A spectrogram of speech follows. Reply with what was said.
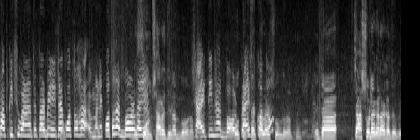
সবকিছু বানাতে পারবেন। এটা কত মানে কত হাত বহর ভাই সেম সাড়ে তিন হাত বহর আপু। সাড়ে তিন হাত বহর। প্রাইস কত? কালার সুন্দর আপনি। এটা চারশো টাকা রাখা যাবে।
